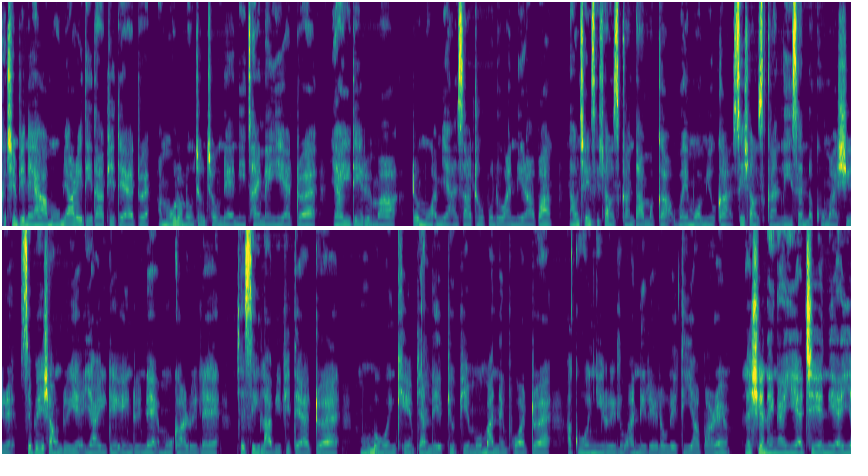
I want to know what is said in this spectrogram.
ကချင်ပြည်နယ်ဟာမိုးများတဲ့ဒေသဖြစ်တဲ့အတွက်အမိုးလုံးလုံးချုံချုံနဲ့နေထိုင်နိုင်ရေးအတွက်ယာယီတဲတွေမှာတုံမိုးအများအစားထိုးဖို့လိုအပ်နေတာပါ နောက်ချင်းစစ်ဆောင်စကန်တာမကဝဲမော်မျိုးကစစ်ဆောင်စကန်42ခုမှရှိတဲ့စစ်ဘေးရှောင်တွေရဲ့ယာယီတဲအိမ်တွေနဲ့မိုးကားတွေလည်းဖြစ်စည်းလာပြီးဖြစ်တဲ့အတွက်မိုးမဝင်ခင်ပြန်လည်ပြုပြင်မိုးမှန်နိုင်ဖို့အတွက်အကူအညီတွေလိုအပ်နေတယ်လို့လည်းသိရပါဗျ။လက်ရှိနိုင်ငံရဲ့အခြေအနေအရ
